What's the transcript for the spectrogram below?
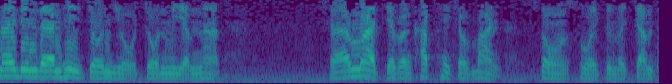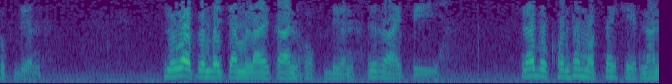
ในดินแดนที่โจรอยู่โจรมีอำนาจ สามารถจะบังคับให้ชาวบ้านส่งสวยเป็นประจำทุกเดือน หรือว่าเป็นประจำรายการหกเดือนหรือรายปี แล้วบุคคลทั้งหมดในเขตนั้น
